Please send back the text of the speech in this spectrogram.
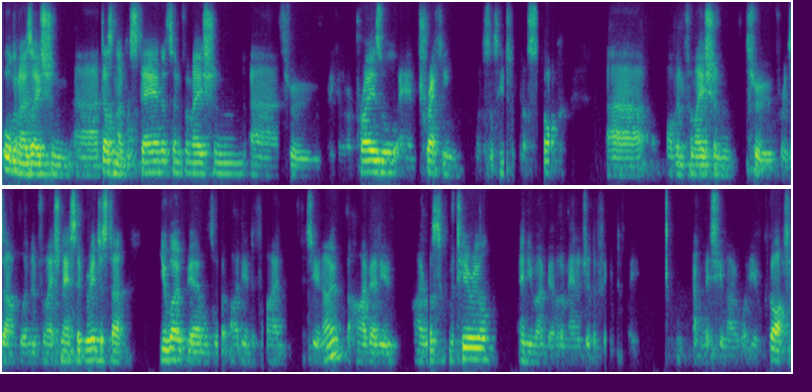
organization uh, doesn't understand its information uh, through regular appraisal and tracking what is essentially a stock uh, of information through, for example, an information asset register, you won't be able to identify, as you know, the high value, high risk material, and you won't be able to manage it effectively unless you know what you've got.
